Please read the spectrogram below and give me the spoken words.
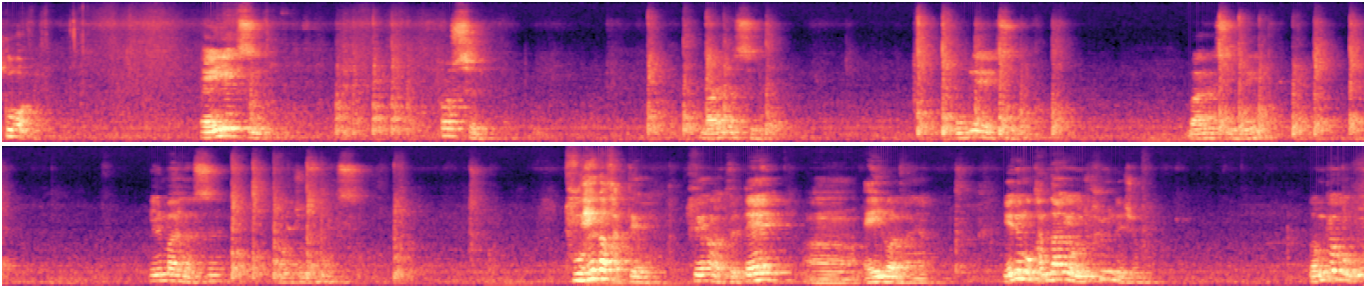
19번. Ax 플러스 마이너스 5분의 x 마이너스 2분의 1 마이너스 0.3x 두 해가 같대요. 두 해가 같을 때 어, a가 얼마냐? 얘는 뭐 간단하게 먼저 풀면 되죠. 넘겨보고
